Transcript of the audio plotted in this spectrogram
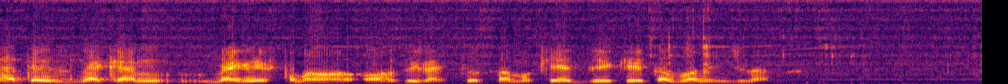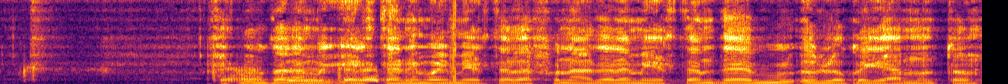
hát ez nekem, megnéztem az irányítottám a kérdékét, abban nincs benne. Mondanám, hogy érteném, hogy miért telefonál, de nem értem, de örülök, hogy elmondtam.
